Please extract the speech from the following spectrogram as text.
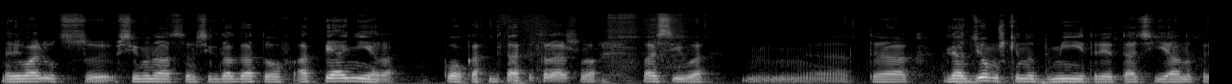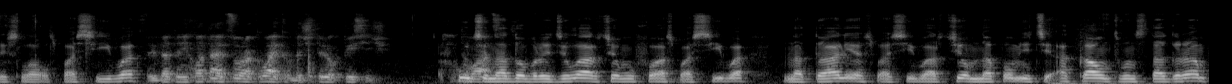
на революцию в 17-м всегда готов. От пионера. Кока, да, хорошо, спасибо. Э, Так, для Демушкина Дмитрия Татьяна прислал, спасибо. Ребята, не хватает 40 лайков до 4000. Хунти 20. на добрые дела, Артем Уфа, спасибо. Наталья, спасибо. Артем, напомните, аккаунт в Инстаграм,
